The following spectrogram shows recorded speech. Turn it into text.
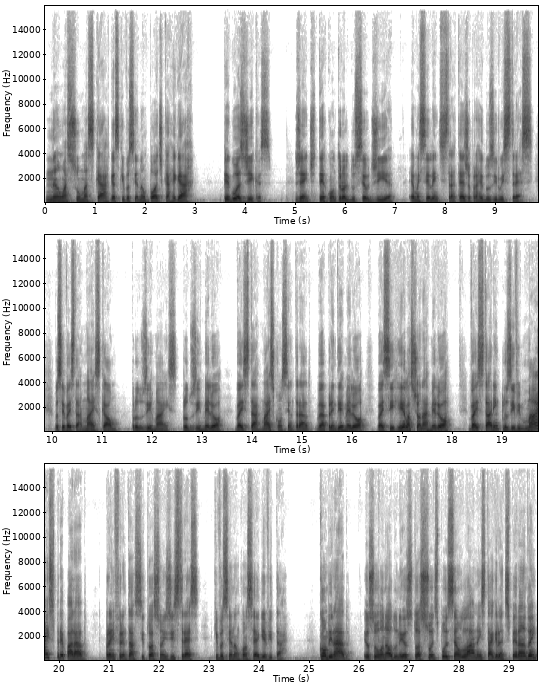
não assuma as cargas que você não pode carregar. Pegou as dicas? Gente, ter controle do seu dia é uma excelente estratégia para reduzir o estresse. Você vai estar mais calmo, produzir mais, produzir melhor, vai estar mais concentrado, vai aprender melhor, vai se relacionar melhor, vai estar inclusive mais preparado para enfrentar situações de estresse que você não consegue evitar. Combinado? Eu sou Ronaldo Neso, estou à sua disposição lá no Instagram te esperando, hein?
